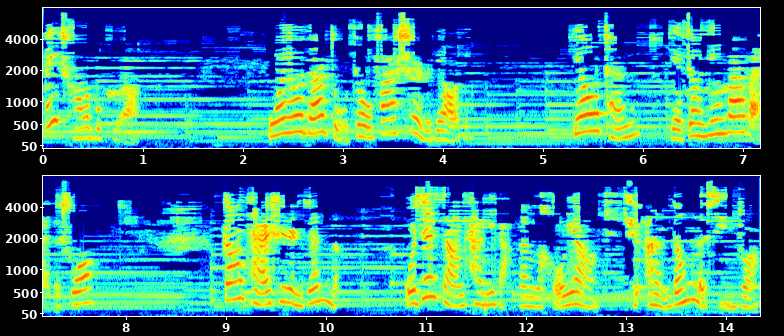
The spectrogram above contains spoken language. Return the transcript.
非成了不可。我有点赌咒发誓的调调。”貂蝉也正经八百的说。刚才是认真的，我真想看你打扮个猴样去暗灯的形状。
